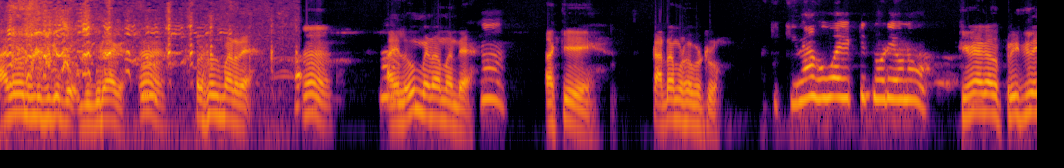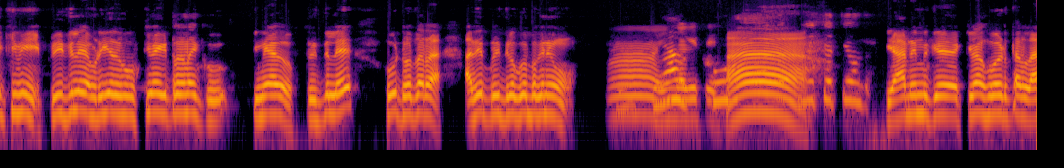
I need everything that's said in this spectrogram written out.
ಅದೇ ಸಿಗಿದ್ದು ಗುಡಿಯಾಗ. ಪ್ರಪೋಸ್ ಮಾಡಿದೆ. ಐ ಲವ್ ಮೇಡಮ್ ಅಂದೆ. ಅಕ್ಕಿ ಆಕಿ ಟಾಟಾ ಮಾಡಿ ಹೋಗ್ಬಿಟ್ರು ಕಿವ್ಯಾಗ ಹೂವ ಇಟ್ಟಿದ್ ನೋಡಿ ಅವನು. ಕಿವಿಯಾಗ ಅದು ಪ್ರೀತಿಲೇ ಕಿವಿ ಪ್ರೀತಿಲೇ ಹುಡುಗಿಯರು ಕಿವಿಯಾಗ ಇಟ್ರ ಕಿವಿಯಾಗ ಪ್ರೀತಿಲೇ ಹೂಟ್ ಹೋತಾರ. ಅದೇ ಪ್ರೀತಿಲಿ ಹೋಗ್ಬೇಕು ನೀವು. ಹಾ ಯಾರ್ ನಿಮ್ಗೆ ಕಿವಿಯಾಗ ಹೂ ಇಡ್ತಾರಲ್ಲ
